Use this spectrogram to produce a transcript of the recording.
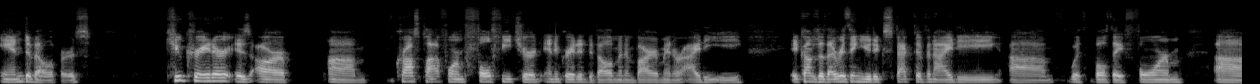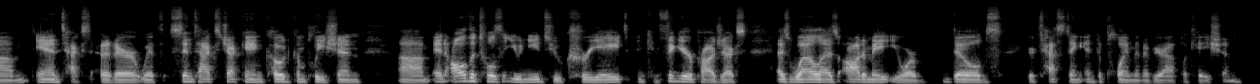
and developers. Qt Creator is our um, cross-platform, full-featured integrated development environment or IDE. It comes with everything you'd expect of an IDE, um, with both a form um, and text editor, with syntax checking, code completion, um, and all the tools that you need to create and configure projects, as well as automate your builds, your testing, and deployment of your application.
